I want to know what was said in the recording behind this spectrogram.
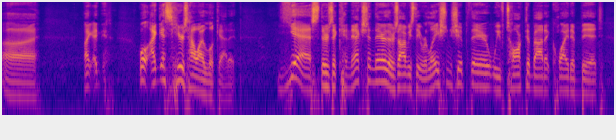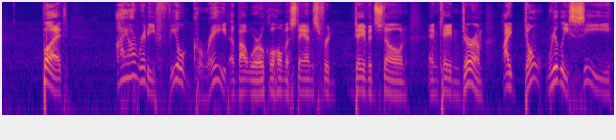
uh, like, well, I guess here's how I look at it. Yes, there's a connection there. There's obviously a relationship there. We've talked about it quite a bit, but I already feel great about where Oklahoma stands for David Stone and Caden Durham. I don't really see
